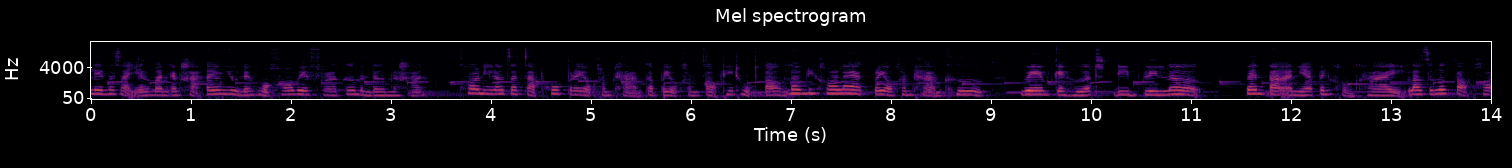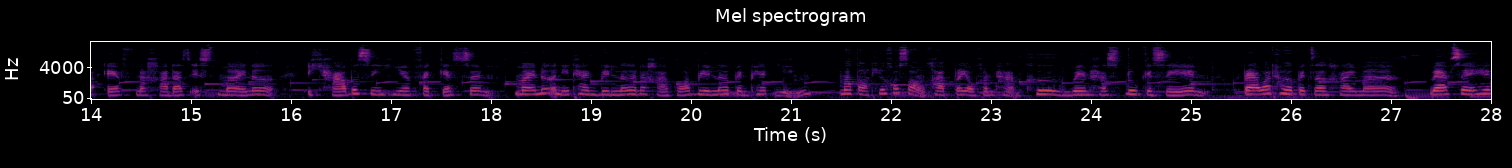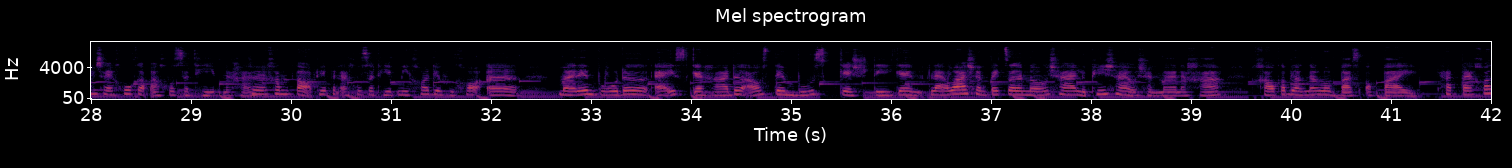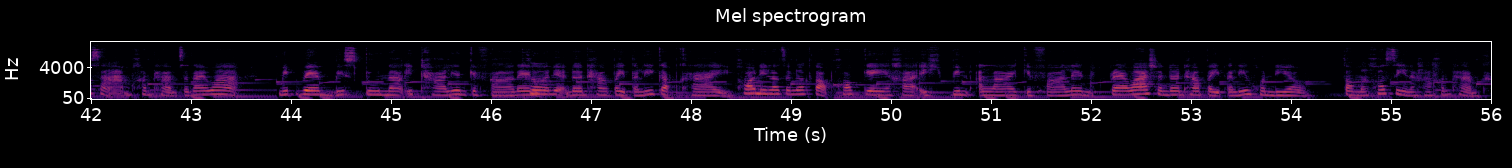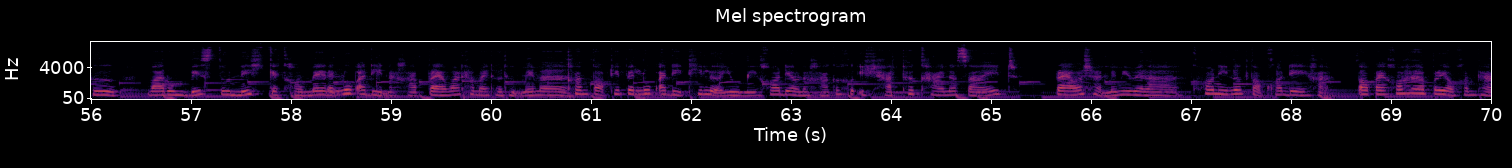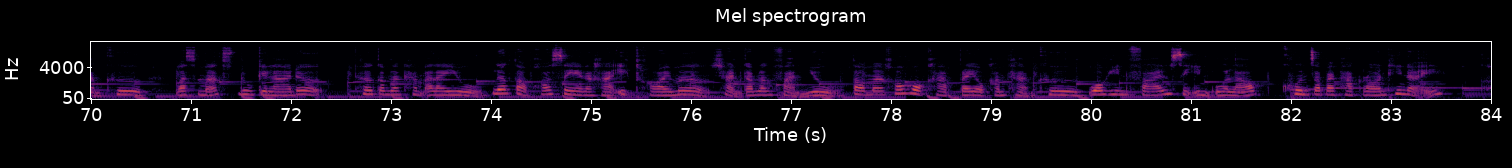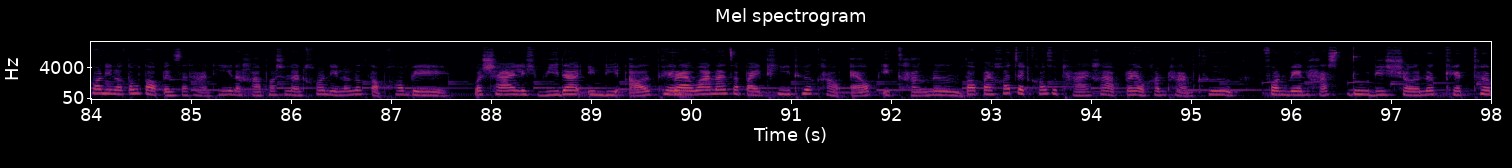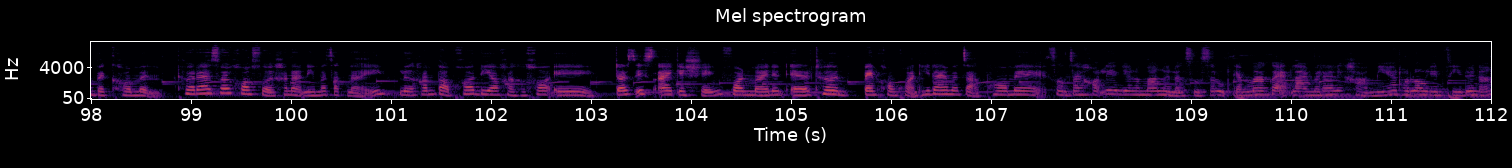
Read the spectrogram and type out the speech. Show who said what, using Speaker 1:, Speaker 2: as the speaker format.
Speaker 1: เรียนภาษาเยอรมันกันค่ะ เรายังอยู่ในหัวข้อเวฟราเกอร์เหมือนเดิมนะคะ ข้อนี้เราจะจับคู่ประโยคคำถามกับประโยคคำตอบที่ถูกต้อง เริ่มที่ข้อแรกประโยคคำถามคือ Wem gehört die Brille แว่นตาอันนี้เป็นของใคร เราจะเลือกตอบข้อ F นะคะ Das ist meine Ich habe sie hier vergessen meine อันนี้แทน Brille นะคะ เพราะว่า Brille เป็นเพศหญิง มาต่อที่ข้อ 2 ค่ะ ประโยคคำถามคือ Wen hast du gesehen แปลว่าเธอไปเจอใครมา แวบเซเฮนใช้คู่กับ accusative นะคะคำตอบที่เป็น accusative มีข้อเดียวคือข้อ A Meinen Bruder er ist gerade aus dem Bus gestiegen แปลว่าฉันไปเจอน้องชายหรือพี่ชายของฉันมานะคะ เขากำลังนั่งรถบัสออกไป ถัดไปข้อ 3 คำถามจะได้ว่ามิดเวมบิสดูนักอิตาเลียนเกฟาเนเธอเนี่ยเดินทางไปอิตาลีกับใคร ข้อนี้เราจะเลือกตอบข้อเกค่ะ ich bin allein gefahren แปลว่าฉันเดินทางไปอิตาลีคนเดียว ต่อมาข้อ 4 นะคะคำถามคือ warum bist du nicht gekommen เป็นรูปอดีตนะคะ แปลว่าทำไมเธอถึงไม่มาคำตอบที่เป็นรูปอดีตที่เหลืออยู่มีข้อเดียวนะคะ ก็คือ ich hatte keine Zeit แปลว่าฉันไม่มีเวลา ข้อนี้เลือกตอบข้อ D ค่ะ ต่อไปข้อ 5 ประโยคคำถามคือ was machst du gerade เธอกำลังทำอะไรอยู่ เลือกตอบข้อ C นะคะอีกทอยเมอร์ฉันกำลังฝันอยู่ ต่อมาข้อ 6 ค่ะ ประโยคคำถามคือ wohin fahren Sie in Urlaub คุณจะไปพักร้อนที่ไหน ข้อนี้เราต้องตอบเป็นสถานที่นะคะ เพราะฉะนั้นข้อนี้เราเลือกตอบข้อ B wahrscheinlich wieder in die Alpen แปลว่าน่าจะไปที่เทือกเขาแอลป์อีกครั้งหนึ่ง ต่อไปข้อ 7 ข้อสุดท้ายค่ะ ประโยคคำถามคือ von wen hast du die schöne Kette bekommen เธอได้สร้อยคอสวยขนาดนี้มาจากไหน เหลือคำตอบข้อเดียวค่ะคือข้อ A das ist ein Geschenk von meinen Eltern เป็นของขวัญที่ได้มาจากพ่อแม่ สนใจคอร์สเรียนเยอรมันหรือหนังสือสรุปแกมมาก็แอดไลน์มาได้เลยค่ะ มีให้ทดลองเรียนฟรีด้วยนะ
